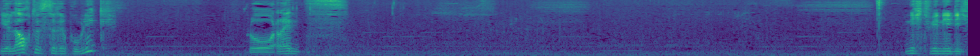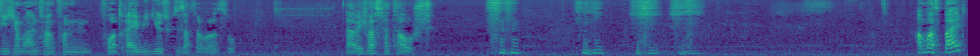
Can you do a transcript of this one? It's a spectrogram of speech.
Die erlauchteste Republik? Florenz. Nicht Venedig, wie ich am Anfang von vor drei Videos gesagt habe oder so. Da habe ich was vertauscht. Haben wir es bald?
